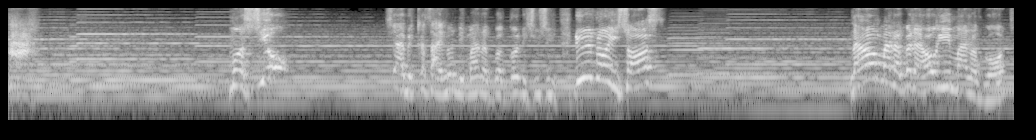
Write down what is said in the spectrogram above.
Ah. Must you? See, because I know the man of God, God is using. Do you know his source? Now, man of God, hold him man of God.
